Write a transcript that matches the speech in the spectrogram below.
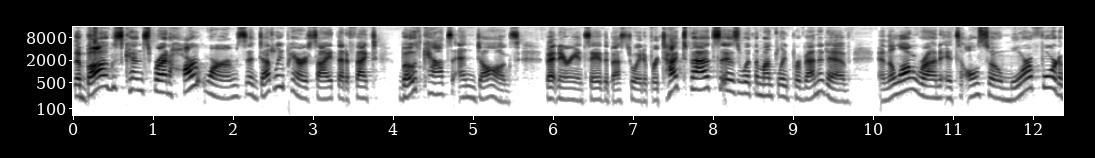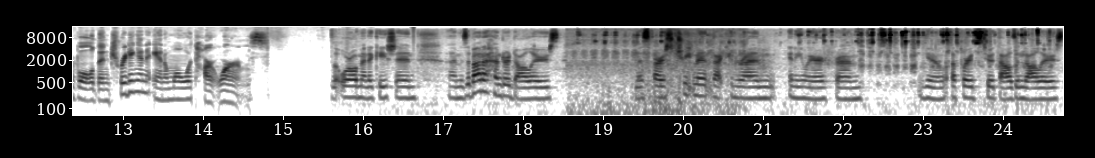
The bugs can spread heartworms, a deadly parasite that affect both cats and dogs. Veterinarians say the best way to protect pets is with a monthly preventative. In the long run, it's also more affordable than treating an animal with heartworms. The oral medication um, is about $100. As far as treatment, that can run anywhere from, you know, upwards to $1,000.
